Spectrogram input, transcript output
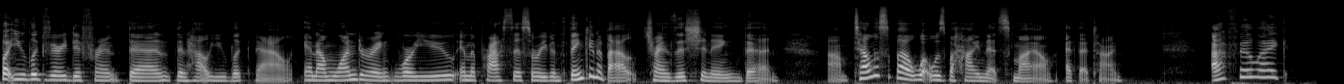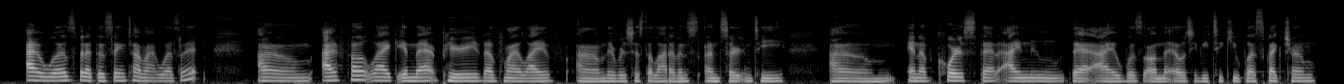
But you looked very different than than how you look now, and I'm wondering, were you in the process or even thinking about transitioning then? Um, tell us about what was behind that smile at that time. I feel like I was, but at the same time, I wasn't. Um, I felt like in that period of my life, um, there was just a lot of uncertainty. Um, and of course, that I knew that I was on the LGBTQ plus spectrum,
